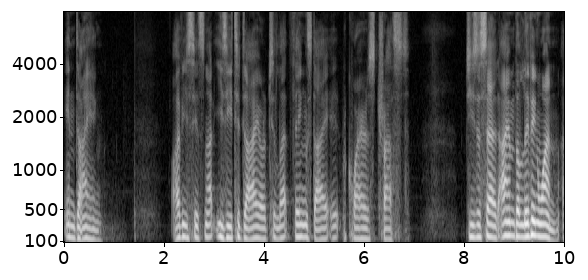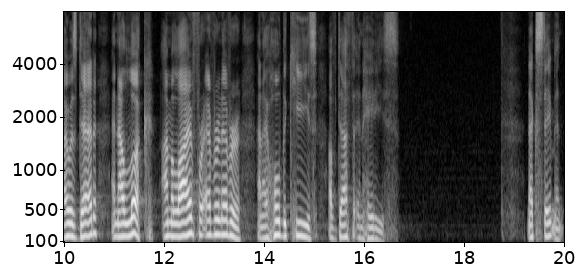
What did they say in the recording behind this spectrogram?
in dying. Obviously, it's not easy to die or to let things die, it requires trust. Jesus said, I am the living one. I was dead, and now look, I'm alive forever and ever, and I hold the keys of death and Hades. Next statement.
